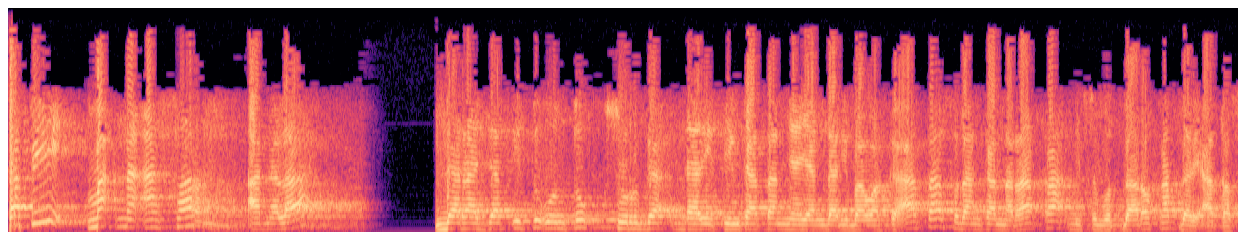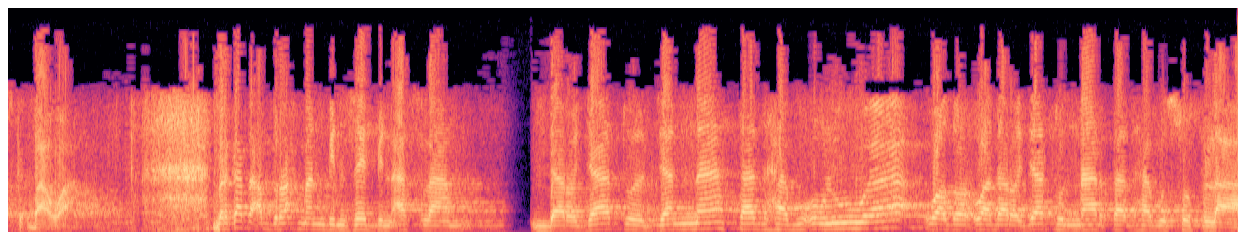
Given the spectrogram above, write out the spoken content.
Tapi makna asal adalah derajat itu untuk surga dari tingkatannya yang dari bawah ke atas sedangkan neraka disebut darokat dari atas ke bawah berkata Abdurrahman bin Zaid bin Aslam darajatul jannah tadhabu uluwa wa darajatul nar tadhabu sufla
